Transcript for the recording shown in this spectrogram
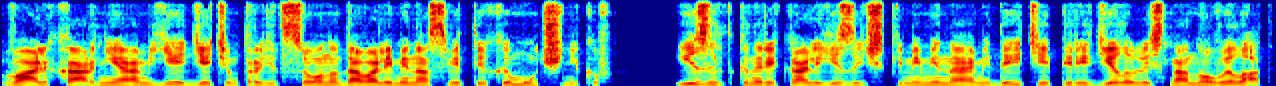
В Альхарне Амье детям традиционно давали имена святых и мучеников, изредка нарекали языческими именами, да и те переделывались на новый лад.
